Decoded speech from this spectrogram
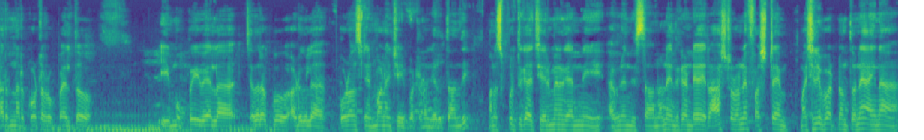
ఆరున్నర కోట్ల రూపాయలతో ఈ ముప్పై వేల చదరపు అడుగుల గోడౌన్స్ నిర్మాణం చేపట్టడం జరుగుతోంది. మనస్ఫూర్తిగా చైర్మన్ గారిని అభినందిస్తా ఉన్నాను. ఎందుకంటే రాష్ట్రంలోనే ఫస్ట్ టైం మచిలీపట్నంతోనే ఆయన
